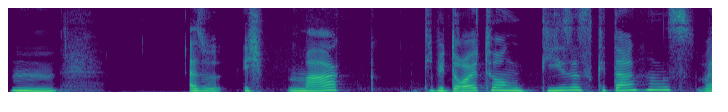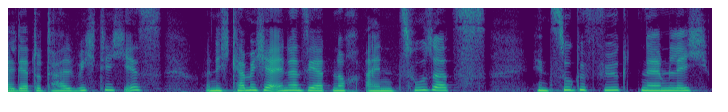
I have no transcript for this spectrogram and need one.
Mhm. Also ich mag die Bedeutung dieses Gedankens, weil der total wichtig ist. Und ich kann mich erinnern, sie hat noch einen Zusatz hinzugefügt, nämlich,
